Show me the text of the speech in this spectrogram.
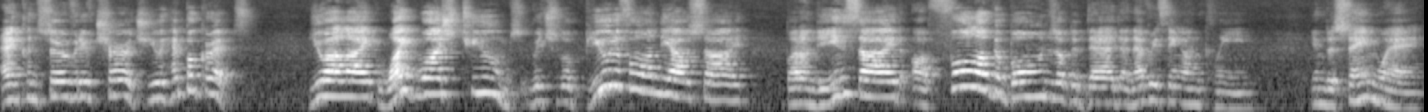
and conservative church, you hypocrites! You are like whitewashed tombs which look beautiful on the outside, but on the inside are full of the bones of the dead and everything unclean. In the same way,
